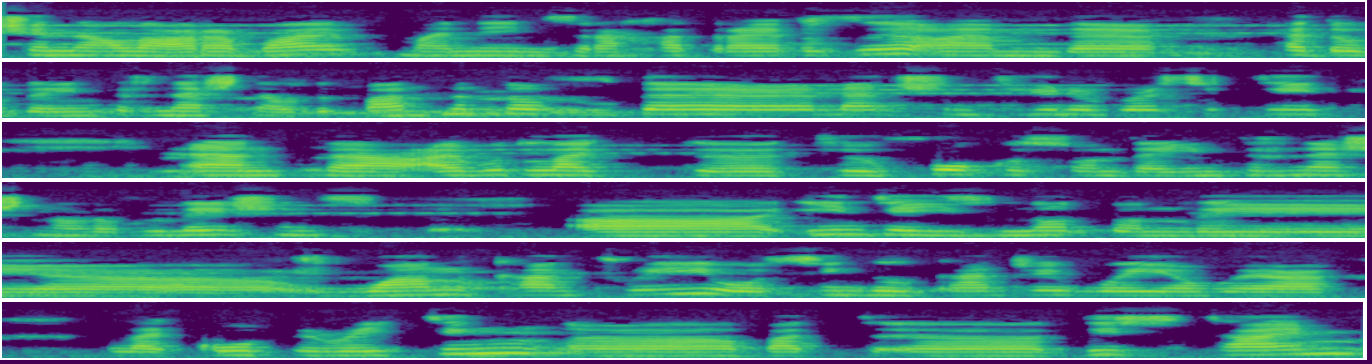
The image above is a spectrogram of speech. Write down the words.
Shenala Arabayev. My name is Rahat Raygazi. I'm the head of the international department of the mentioned university, and uh, I would like to, focus on the international relations. Uh, India is not only one country or single country where we're like cooperating, but this time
